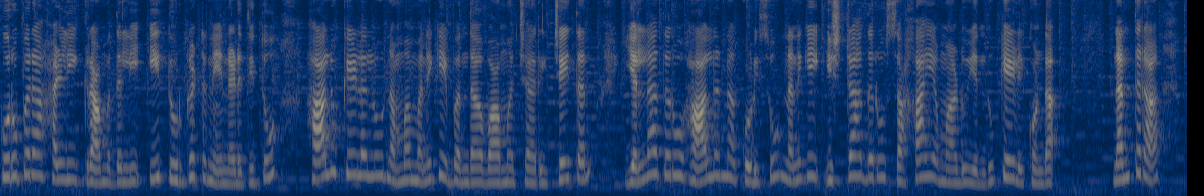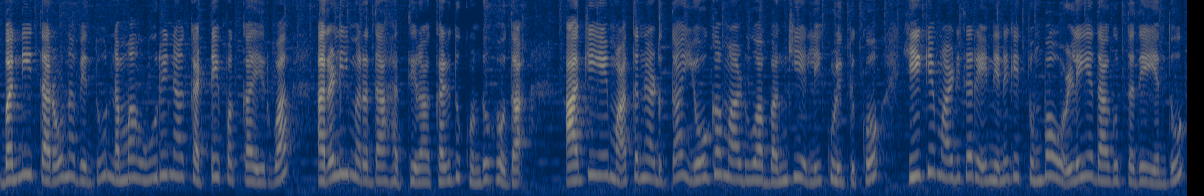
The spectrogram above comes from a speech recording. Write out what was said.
ಕುರುಬರಹಳ್ಳಿ ಗ್ರಾಮದಲ್ಲಿ ಈ ದುರ್ಘಟನೆ ನಡೆದಿದ್ದು, ಹಾಲು ಕೇಳಲು ನಮ್ಮ ಮನೆಗೆ ಬಂದ ವಾಮಚಾರಿ ಚೇತನ್, ಎಲ್ಲಾದರೂ ಹಾಲನ್ನ ಕೊಡಿಸು, ನನಗೆ ಇಷ್ಟಾದರೂ ಸಹಾಯ ಮಾಡು ಎಂದು ಕೇಳಿಕೊಂಡ. ನಂತರ ಬನ್ನಿ ತರೋಣವೆಂದು ನಮ್ಮ ಊರಿನ ಕಟ್ಟೆ ಪಕ್ಕ ಇರುವ ಅರಳಿ ಮರದ ಹತ್ತಿರ ಕರೆದುಕೊಂಡು ಹೋದ. ಹಾಗೆಯೇ ಮಾತನಾಡುತ್ತಾ ಯೋಗ ಮಾಡುವ ಭಂಗಿಯಲ್ಲಿ ಕುಳಿತುಕೋ. ಹೀಗೆ ಮಾಡಿದರೆ ನಿನಗೆ ತುಂಬಾ ಒಳ್ಳೆಯದಾಗುತ್ತದೆ ಎಂದು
